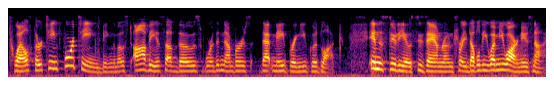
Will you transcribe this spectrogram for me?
12, 13, 14 being the most obvious of those were the numbers that may bring you good luck. In the studio, Suzanne Rowntree, WMUR News 9.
